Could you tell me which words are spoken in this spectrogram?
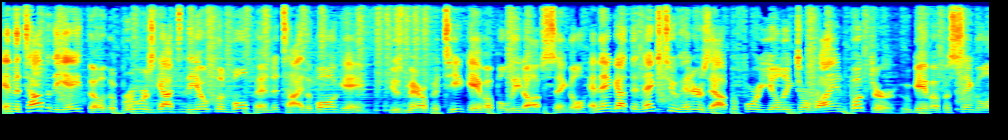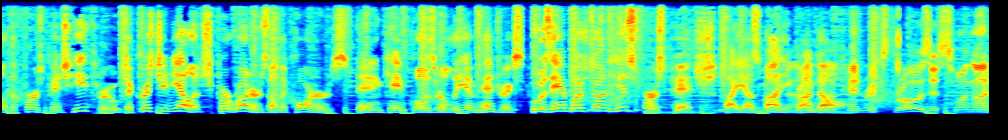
In the top of the eighth, though, the Brewers got to the Oakland bullpen to tie the ball game. Yusmeiro Petit gave up a leadoff single and then got the next two hitters out before yielding to Ryan Buchter, who gave up a single on the first pitch he threw to Christian Yelich to put runners on the corners. Then in came closer Liam Hendriks, who was ambushed on his first pitch by Yasmani Grandal. Hendriks throws it, swung on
